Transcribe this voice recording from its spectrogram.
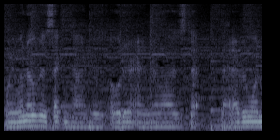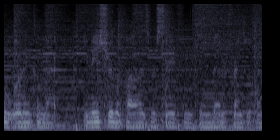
when he went over the second time, he was older and realized that, that everyone wouldn't come back. He made sure the pilots were safe and became better friends with them.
